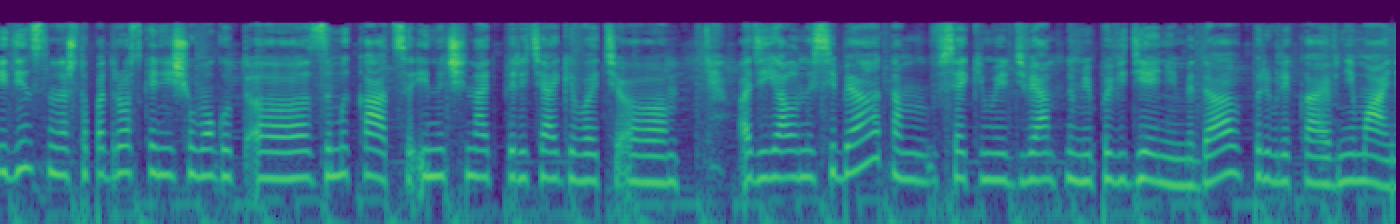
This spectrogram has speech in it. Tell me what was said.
Единственное, что подростки, они еще могут э, замыкаться и начинать перетягивать одеяло на себя, там всякими девиантными поведениями, да, привлекая внимание.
